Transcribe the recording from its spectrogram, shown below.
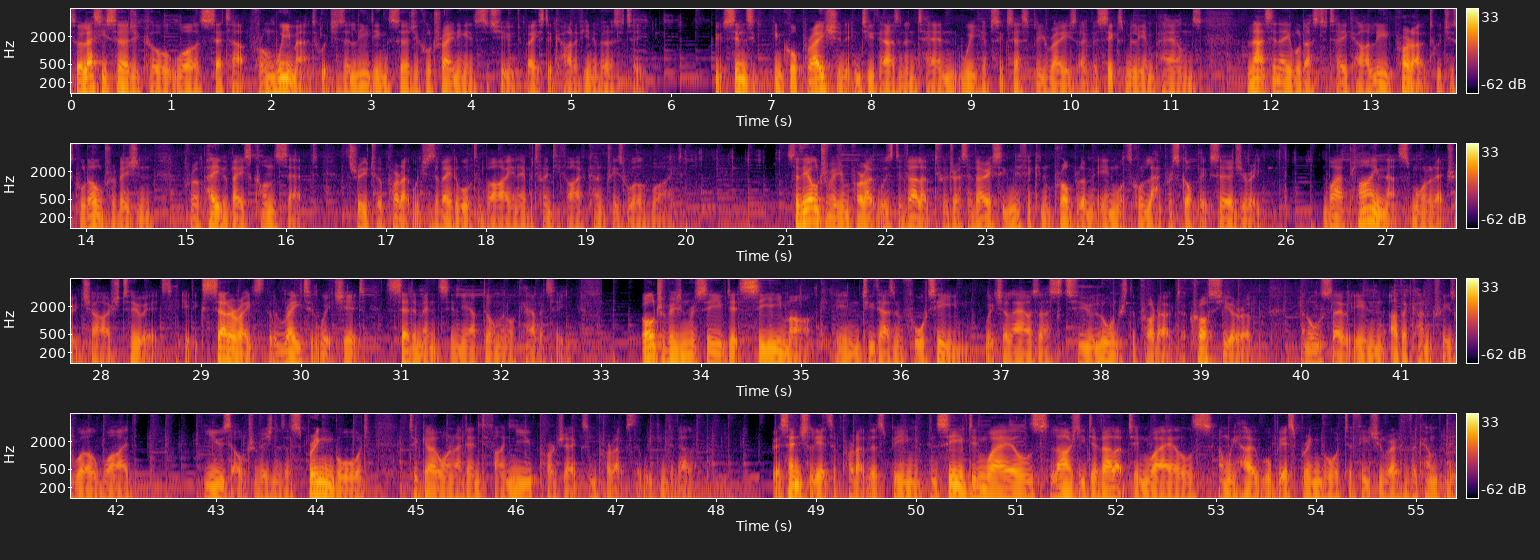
So Alesi Surgical was set up from WIMAT, which is a leading surgical training institute based at Cardiff University. Since incorporation in 2010, we have successfully raised over £6 million and that's enabled us to take our lead product, which is called Ultravision, from a paper-based concept through to a product which is available to buy in over 25 countries worldwide. So the Ultravision product was developed to address a very significant problem in what's called laparoscopic surgery. By applying that small electric charge to it, it accelerates the rate at which it sediments in the abdominal cavity. Ultravision received its CE mark in 2014, which allows us to launch the product across Europe and also in other countries worldwide. Use Ultravision as a springboard to go on identify new projects and products that we can develop. But essentially it's a product that's been conceived in Wales, largely developed in Wales, and we hope will be a springboard to future growth of the company.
